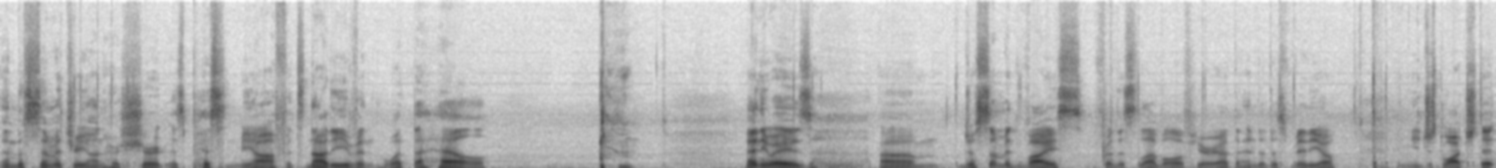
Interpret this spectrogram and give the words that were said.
And the symmetry on her shirt is pissing me off. It's not even. What the hell? Anyways, um, just some advice for this level if you're at the end of this video and you just watched it.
